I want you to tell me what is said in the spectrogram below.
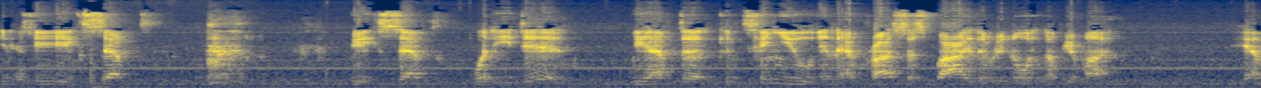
you know, he accept, we accept what he did. We have to continue in that process by the renewing of your mind. Yeah.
